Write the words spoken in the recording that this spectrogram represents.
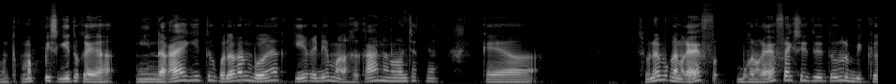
untuk nepis gitu kayak ngindar aja gitu. Padahal kan bolanya ke kiri dia malah ke kanan loncatnya. Kayak sebenarnya bukan ref bukan refleks itu itu lebih ke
